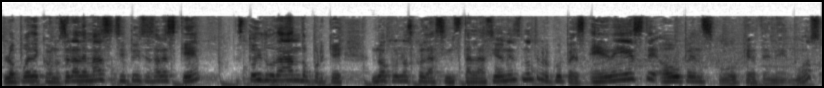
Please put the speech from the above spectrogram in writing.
lo puede conocer. Además, si tú dices, ¿sabes qué? Estoy dudando porque no conozco las instalaciones, no te preocupes, en este Open School que tenemos,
